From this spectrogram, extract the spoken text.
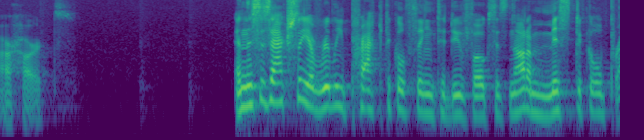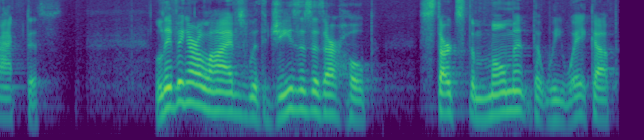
our hearts. And this is actually a really practical thing to do, folks. It's not a mystical practice. Living our lives with Jesus as our hope starts the moment that we wake up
